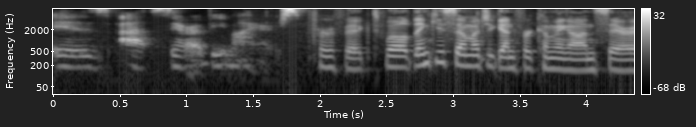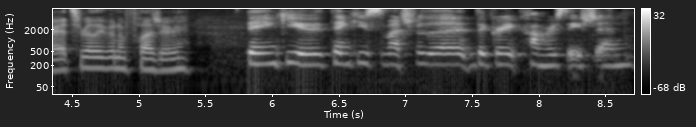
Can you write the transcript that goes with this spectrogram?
is at Sarah B. Myers. Perfect. Well, thank you so much again for coming on, Sarah. It's really been a pleasure. Thank you. Thank you so much for the, the great conversation.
